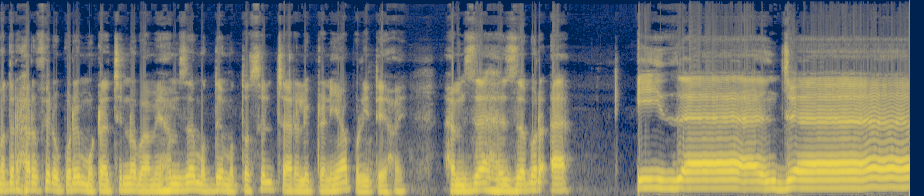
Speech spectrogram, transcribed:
মদর হারফের উপরে মোটা চিহ্ন বামে হামজা মধ্যে মুত্তাসিল চার আলিফ টানিয়া পড়িতে হয় হামজা হাজবর আ إذا جاء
